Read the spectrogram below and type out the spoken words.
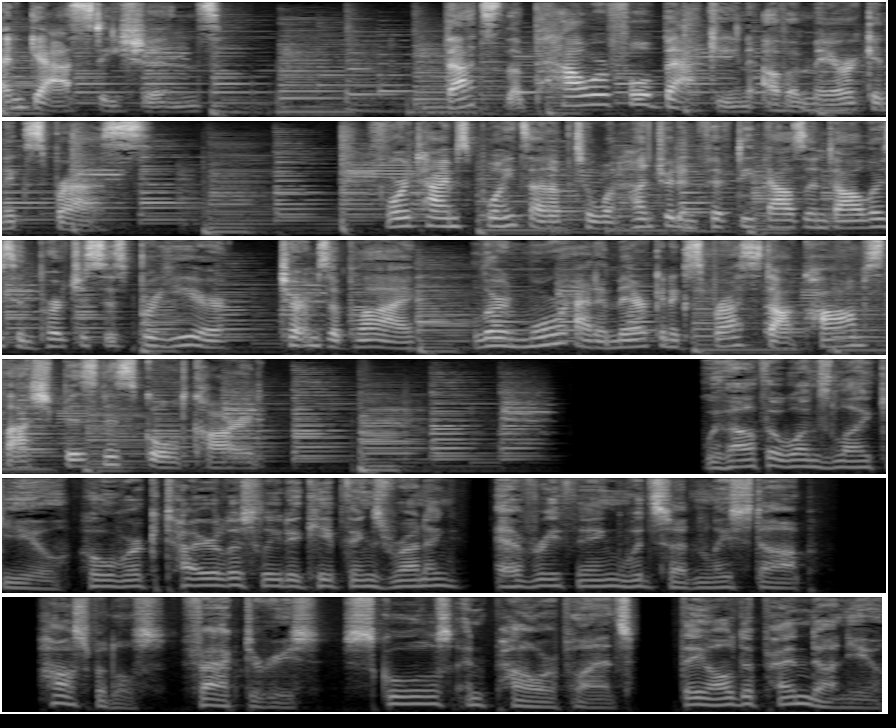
and gas stations. That's the powerful backing of American Express. Four times points on up to $150,000 in purchases per year. Terms apply. Learn more at americanexpress.com slash business gold card. Without the ones like you, who work tirelessly to keep things running, everything would suddenly stop. Hospitals, factories, schools, and power plants, they all depend on you.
